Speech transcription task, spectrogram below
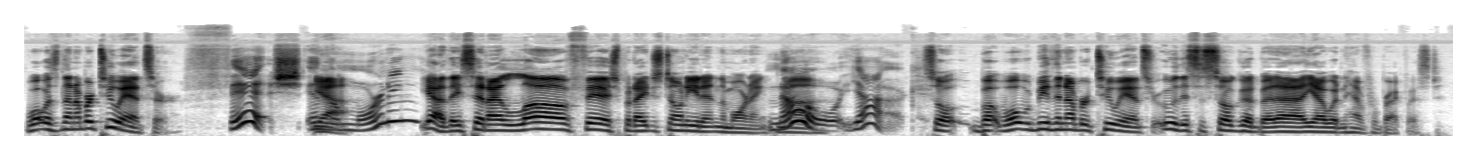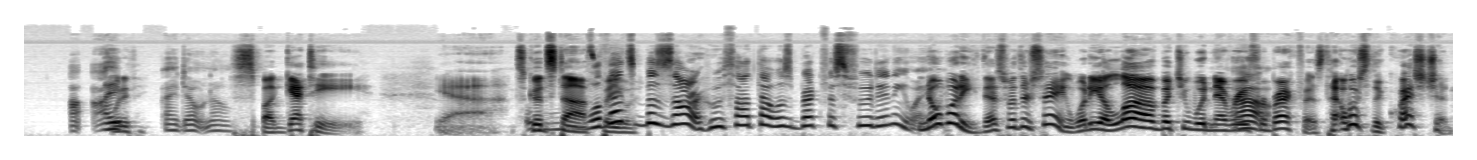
What was the number two answer? Fish in Yeah. the morning? Yeah, they said, I love fish, but I just don't eat it in the morning. No, Nah. yuck. So, but what would be the number two answer? Ooh, this is so good, but uh, yeah, I wouldn't have it for breakfast. I, do? I don't know. Spaghetti. Yeah, it's good stuff. Well, but you- that's bizarre. Who thought that was breakfast food anyway? Nobody. That's what they're saying. What do you love, but you would never eat for Oh. breakfast? That was the question.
